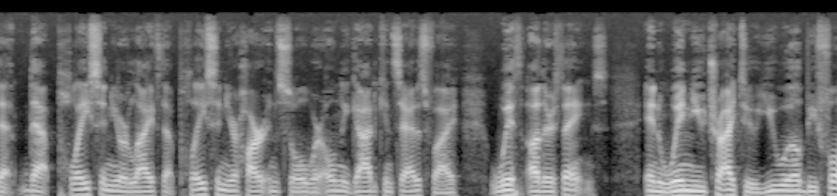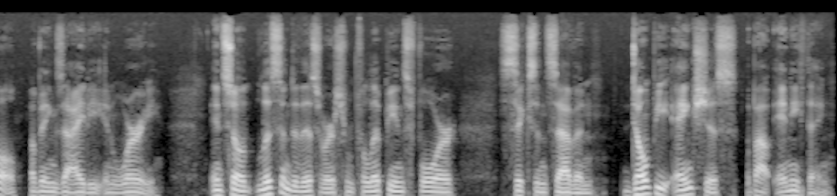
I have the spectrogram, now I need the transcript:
that that place in your life, that place in your heart and soul where only God can satisfy with other things. And when you try to, you will be full of anxiety and worry. And so listen to this verse from Philippians 4 6 and 7. Don't be anxious about anything,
